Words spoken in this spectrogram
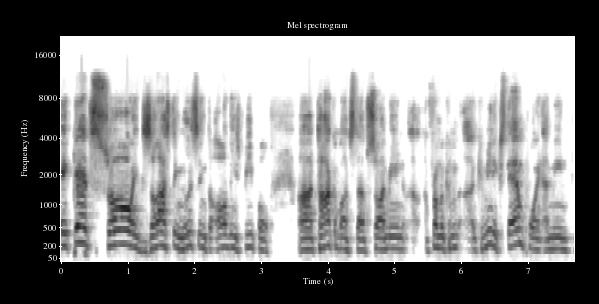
it gets so exhausting listening to all these people uh, talk about stuff. So, I mean, uh, from a, com- a comedic standpoint, I mean,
